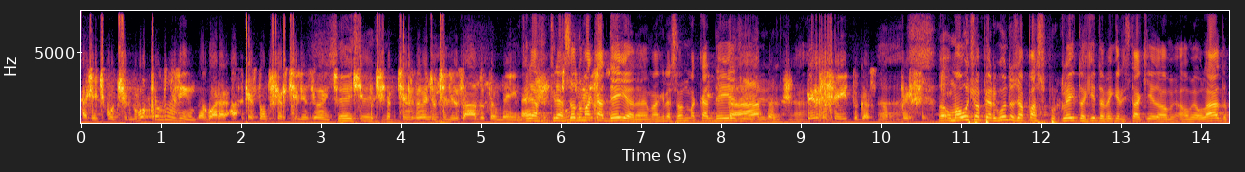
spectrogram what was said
a gente continua produzindo. Agora, a questão do fertilizante, sei, o tipo sei, de fertilizante utilizado também. Né? Criação, criação de uma isso. cadeia, né? Uma criação de uma cadeia Exato. de. de... Perfeito, Gastão. Ah. Perfeito. Uma última pergunta, eu já passo para o Cleito aqui também, que ele está aqui ao, ao meu lado.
